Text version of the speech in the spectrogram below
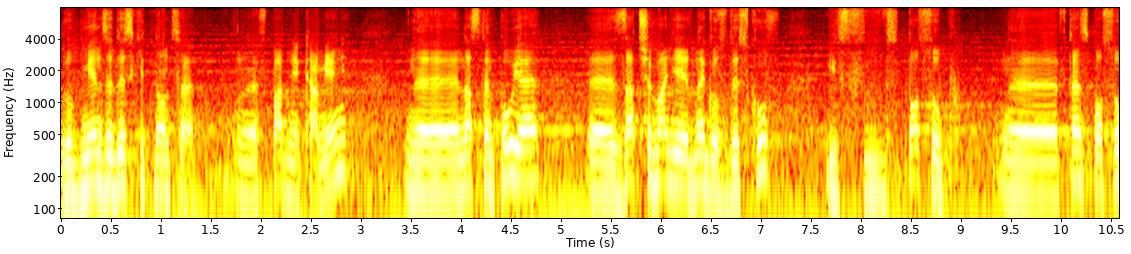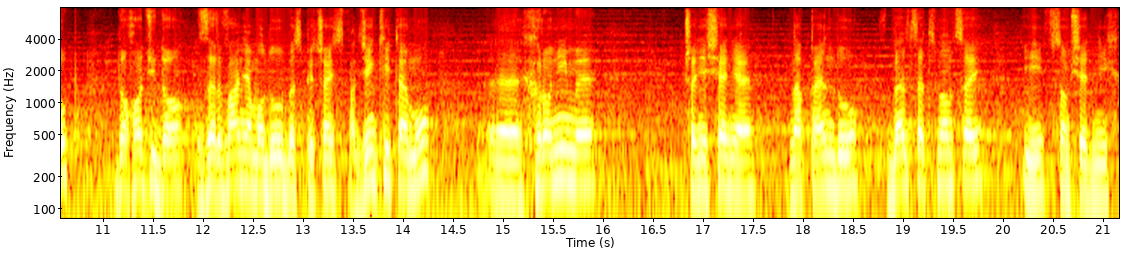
lub między dyski tnące e, wpadnie kamień, następuje zatrzymanie jednego z dysków i w, w sposób, e, w ten sposób dochodzi do zerwania modułu bezpieczeństwa. Dzięki temu e, chronimy przeniesienie napędu w belce tnącej i w sąsiednich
